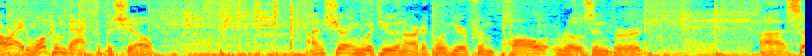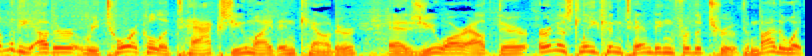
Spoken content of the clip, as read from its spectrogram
All right, welcome back to the show. I'm sharing with you an article here from Paul Rosenberg. Uh, some of the other rhetorical attacks you might encounter as you are out there earnestly contending for the truth. And by the way,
